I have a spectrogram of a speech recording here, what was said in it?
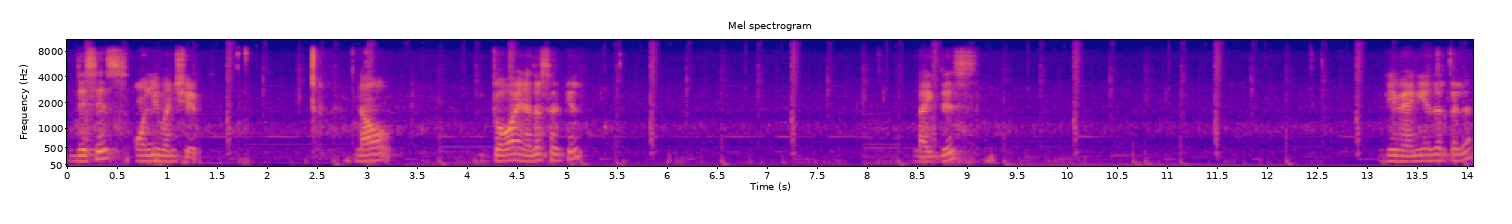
this is only one shape. Now draw another circle like this give any other color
